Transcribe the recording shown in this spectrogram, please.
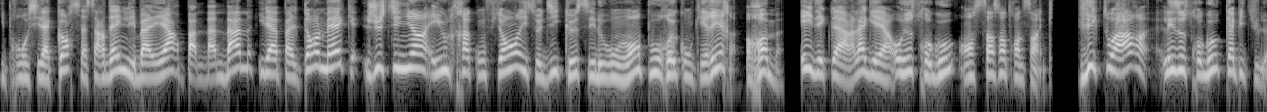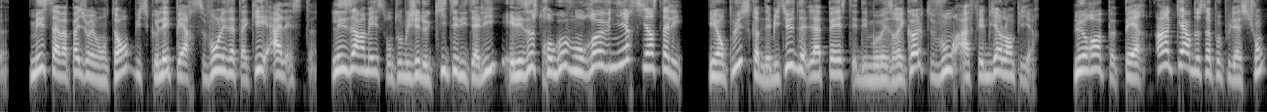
Il prend aussi la Corse, la Sardaigne, les Baléares, bam bam bam. Il a pas le temps, le mec. Justinien est ultra confiant. Il se dit que c'est le bon moment pour reconquérir Rome. Et il déclare la guerre aux Ostrogoths en 535. Victoire, les Ostrogoths capitulent. Mais ça va pas durer longtemps puisque les Perses vont les attaquer à l'est. Les armées sont obligées de quitter l'Italie et les Ostrogoths vont revenir s'y installer. Et en plus, comme d'habitude, la peste et des mauvaises récoltes vont affaiblir l'Empire. L'Europe perd un quart de sa population,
